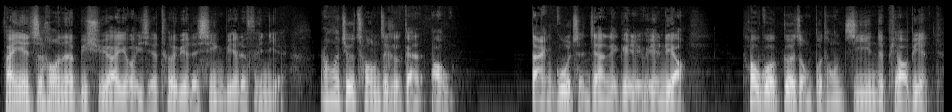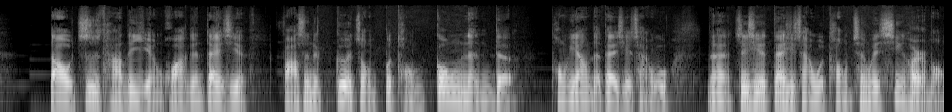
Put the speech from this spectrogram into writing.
繁衍之后呢，必须要有一些特别的性别的分野，然后就从这个胆导胆固醇这样的一个原料，透过各种不同基因的漂变，导致它的演化跟代谢发生了各种不同功能的同样的代谢产物。那这些代谢产物统称为性荷尔蒙，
